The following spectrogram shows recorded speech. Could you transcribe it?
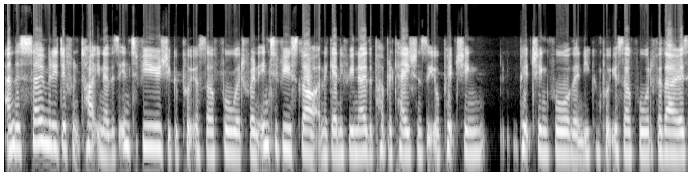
And there's so many different types. You know, there's interviews. You could put yourself forward for an interview slot. And again, if you know the publications that you're pitching pitching for, then you can put yourself forward for those.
